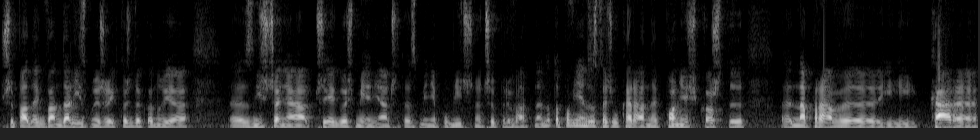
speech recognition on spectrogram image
przypadek wandalizmu. Jeżeli ktoś dokonuje e, zniszczenia czyjegoś mienia, czy to jest mienie publiczne, czy prywatne, no to powinien zostać ukarany, ponieść koszty naprawy i karę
